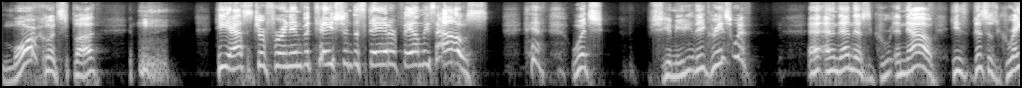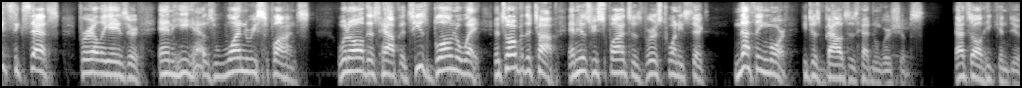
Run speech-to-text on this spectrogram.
more chutzpah. he asked her for an invitation to stay at her family's house, which she immediately agrees with. And, and then this, and now he's this is great success for Eliezer, and he has one response when all this happens. He's blown away. It's over the top, and his response is verse 26. Nothing more. He just bows his head and worships. That's all he can do.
